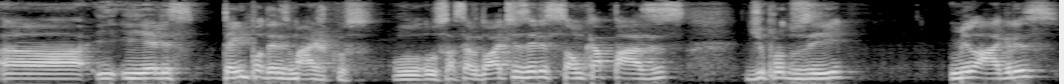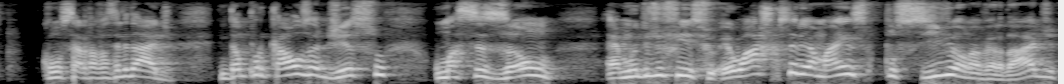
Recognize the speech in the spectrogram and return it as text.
Uh, e, e eles têm poderes mágicos. O, os sacerdotes eles são capazes de produzir milagres com certa facilidade. Então, por causa disso, uma cisão é muito difícil. Eu acho que seria mais possível, na verdade,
